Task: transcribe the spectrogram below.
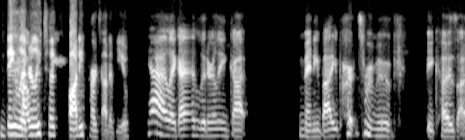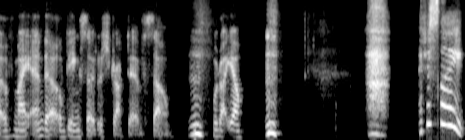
They How- literally took body parts out of you. yeah, like I literally got many body parts removed because of my endo being so destructive. So, Mm. what about you? I just like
